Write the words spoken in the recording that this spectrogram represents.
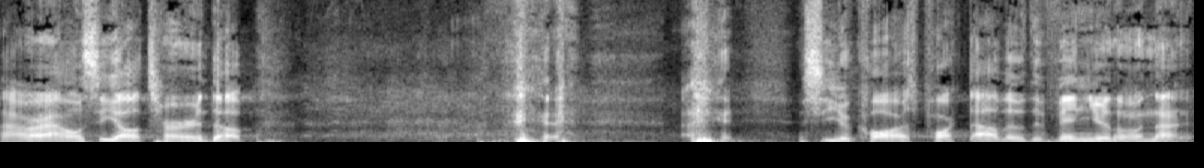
All right. I don't see y'all turned up. see your cars parked out of the vineyard or not.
